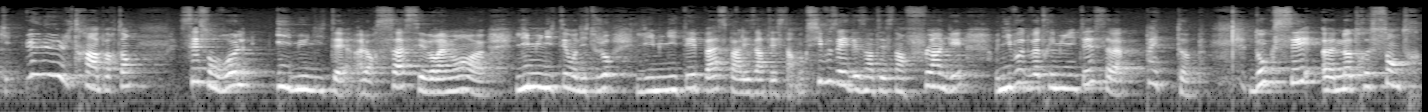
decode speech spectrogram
qui est ultra important, c'est son rôle immunitaire. Alors ça, c'est vraiment euh, l'immunité, on dit toujours, l'immunité passe par les intestins. Donc si vous avez des intestins flingués, au niveau de votre immunité, ça va pas être top. Donc c'est euh, notre centre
